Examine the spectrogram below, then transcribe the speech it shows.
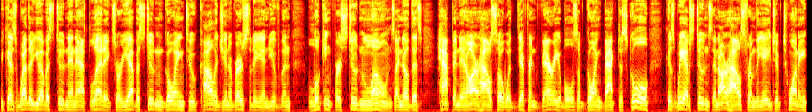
because whether you have a student in athletics or you have a student going to college, university, and you've been looking for student loans, I know this happened in our household with different variables of going back to school because we have students in our house from the age of 20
